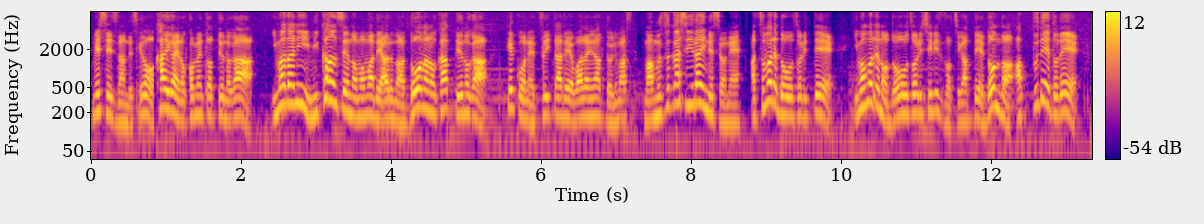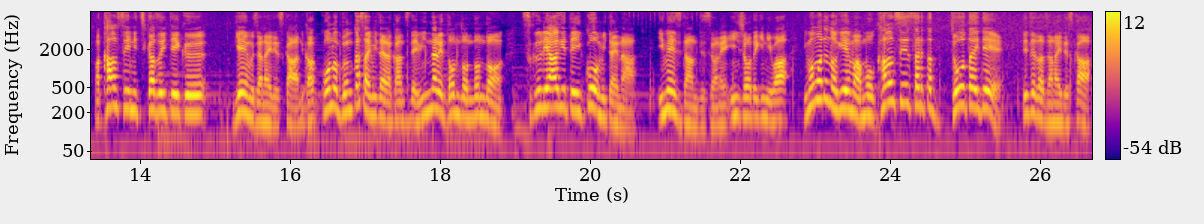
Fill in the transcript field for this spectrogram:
メッセージなんですけど、海外のコメントっていうのが、未だに未完成のままであるのはどうなのかっていうのが、結構ね、ツイッターで話題になっております。まあ難しいラインですよね。集まる動物鳥って、今までの動物鳥シリーズと違って、どんどんアップデートで、まあ、完成に近づいていくゲームじゃないですか。学校の文化祭みたいな感じでみんなでどんどんどんどん作り上げていこうみたいなイメージなんですよね。印象的には。今までのゲームはもう完成された状態で出てたじゃないですか。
